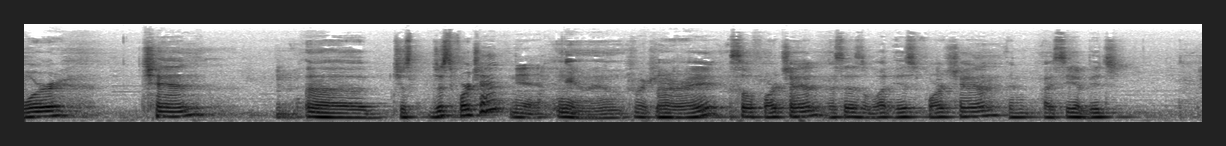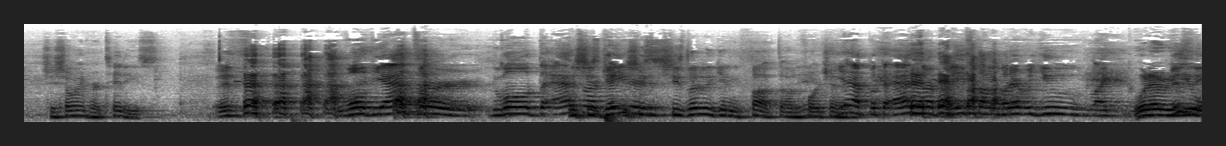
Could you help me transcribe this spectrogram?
4chan. Uh, just just 4chan. Yeah. Yeah, man, for All sure. right, so 4chan. It says what is 4chan, and I see a bitch. She's showing her titties, It's, well, the ads are well, the and ads she's are getting catered. she's she's literally getting fucked on 4chan. Yeah, but the ads are based on whatever you like. Whatever visit, you know?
